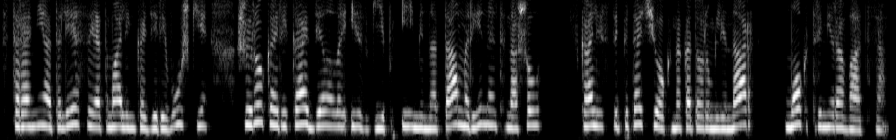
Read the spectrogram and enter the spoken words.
В стороне от леса и от маленькой деревушки широкая река делала изгиб, и именно там Ринальд нашел скалистый пятачок, на котором Линар мог тренироваться.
